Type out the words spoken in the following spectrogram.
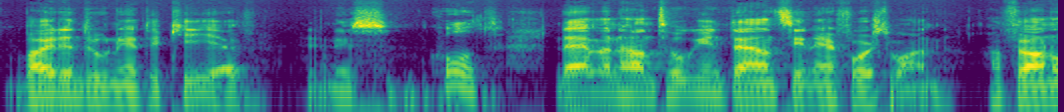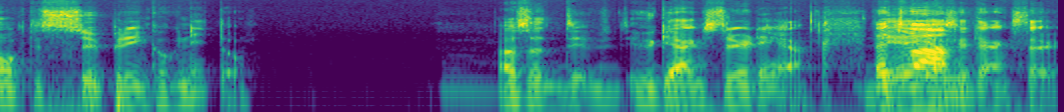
Biden drog ner till Kiev nyss. Coolt. Nej, men han tog ju inte ens sin Air Force One. För han åkte superinkognito. Alltså, det, hur gangster är det? det du är ganska gangster.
